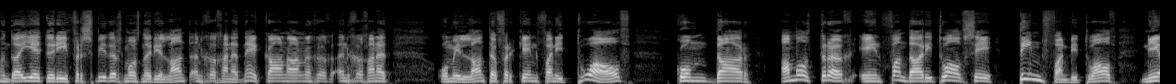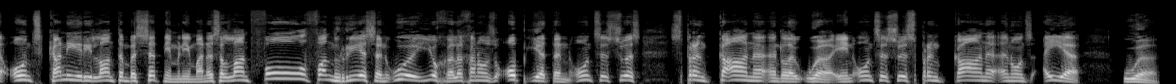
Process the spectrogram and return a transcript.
Onthou jy toe die verspieders mos na die land ingegaan het, nê, nee, Kanaan ingegaan het om die land te verken van die 12, kom daar almal terug en van daardie 12 sê 10 van die 12 nee ons kan nie hierdie land in besit neem nie man. Is 'n land vol van reuse en o jog hulle gaan ons opeet en ons is soos sprinkane in hulle oë en ons is soos sprinkane in ons eie oë.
